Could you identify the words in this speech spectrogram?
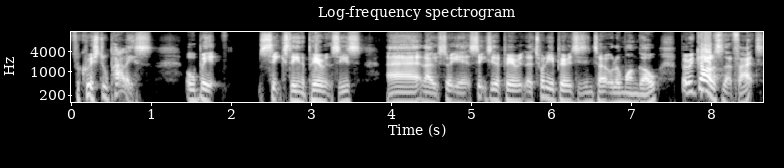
for Crystal Palace, albeit 16 appearances. Uh, no, so yeah, 16 appearances, uh, 20 appearances in total and one goal. But regardless of that fact,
